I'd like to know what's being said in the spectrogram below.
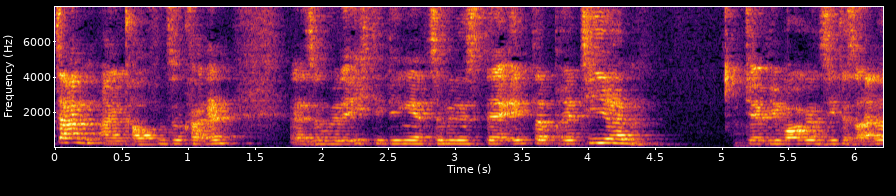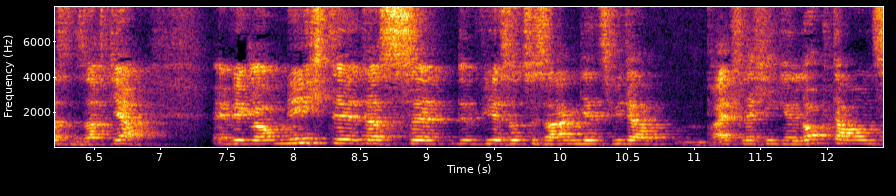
dann einkaufen zu können. So also würde ich die Dinge zumindest interpretieren. JP Morgan sieht das anders und sagt, ja, äh, wir glauben nicht, äh, dass äh, wir sozusagen jetzt wieder breitflächige Lockdowns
